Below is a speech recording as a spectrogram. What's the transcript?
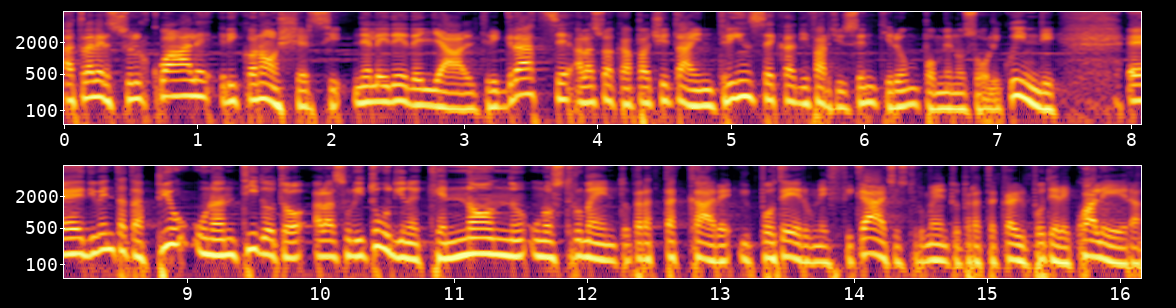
attraverso il quale riconoscersi nelle idee degli altri, grazie alla sua capacità intrinseca di farci sentire un po' meno soli. Quindi è diventata più un antidoto alla solitudine che non uno strumento per attaccare il potere, un efficace strumento per attaccare il potere, quale era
